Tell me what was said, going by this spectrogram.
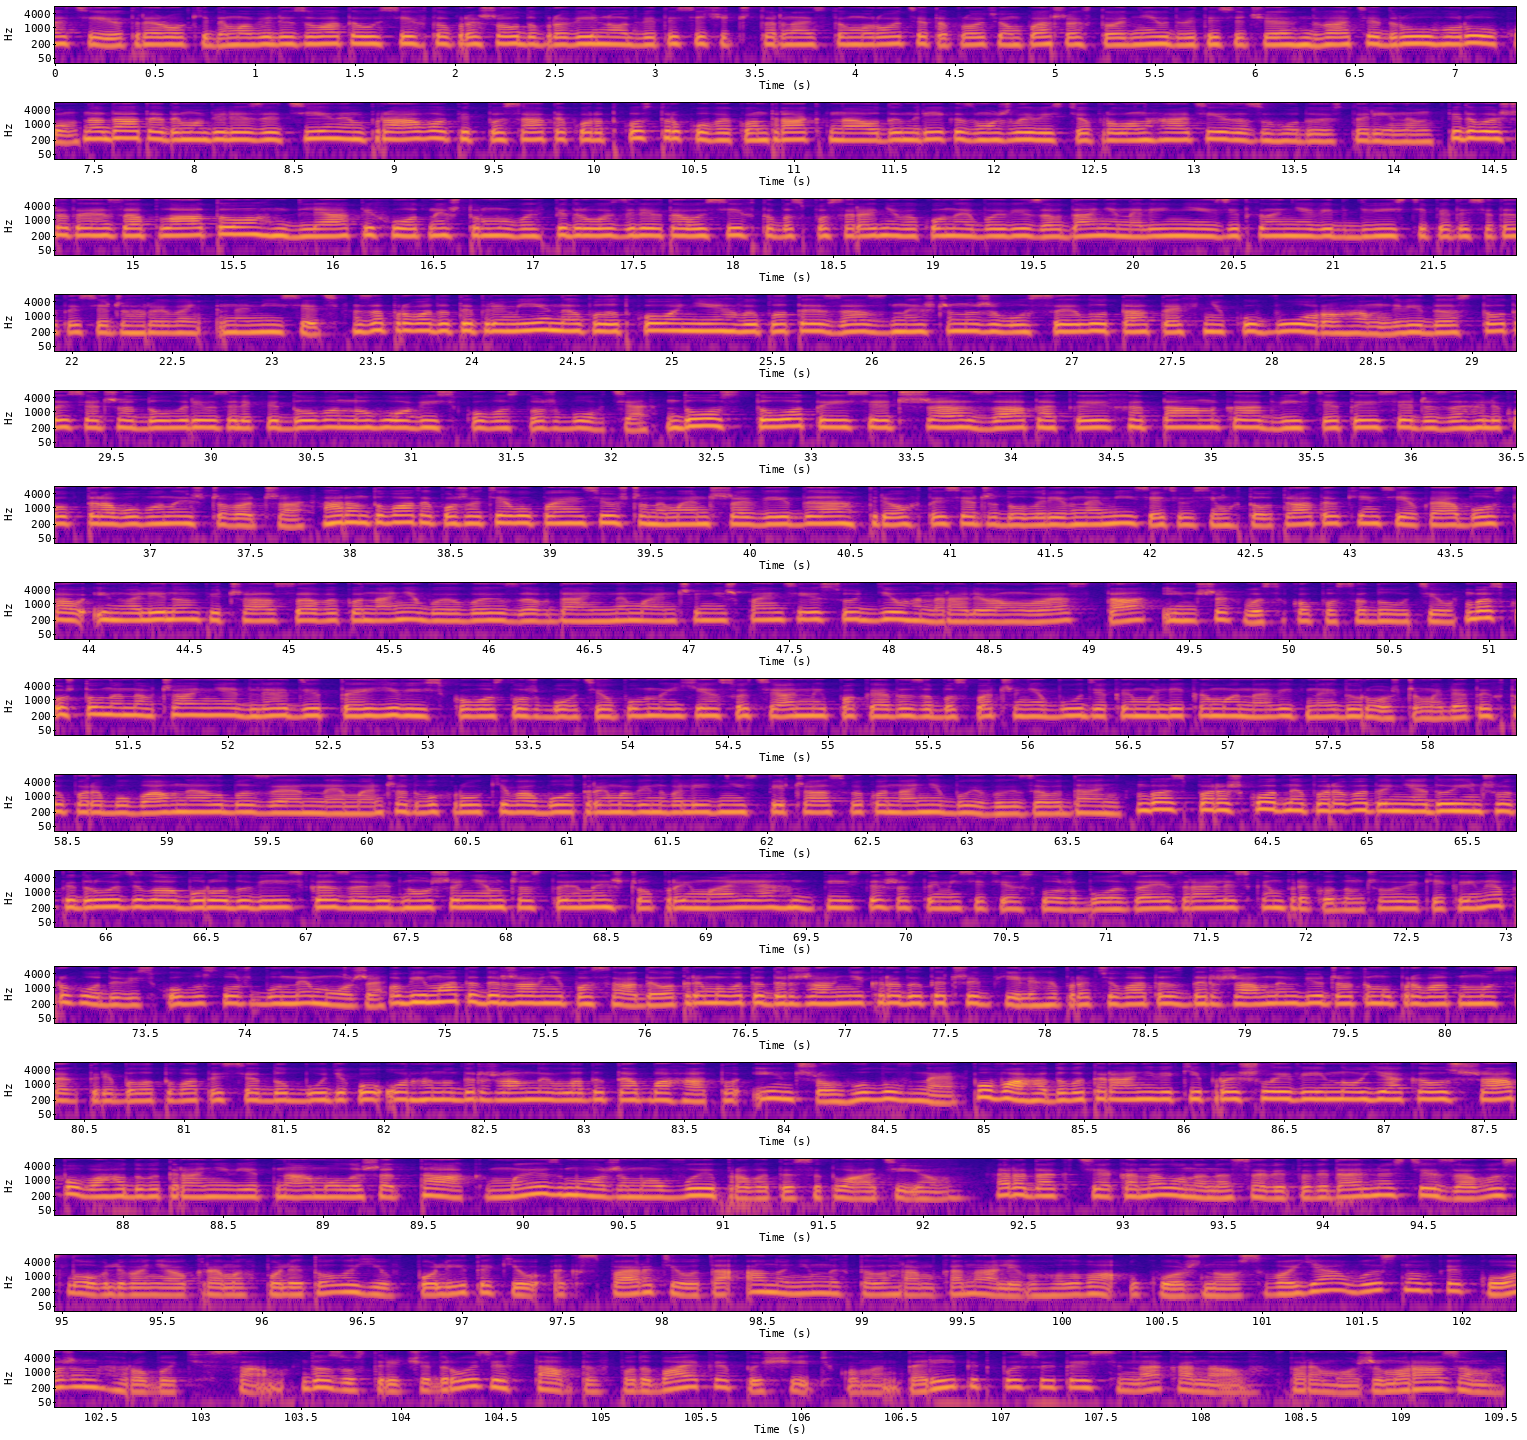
мобілізацією. Три роки демобілізувати усіх, хто прийшов добровільно у 2014 році та протягом перших 100 днів 2022 року. Надати демобілізаційним право підписати короткостроковий контракт на один рік з можливістю пролонгації за згодою сторін. Підвищити заплату для піхотних штурмових підрозділів та усіх, хто безпосередньо виконує бойові завдання на лінії зіткнення від 250 тисяч гривень на місяць. Запровадити прямі неоподатковані виплати за знищену живу силу та техніку ворога від 100 тисяч доларів за ліквідованого військовослужбовця до 100 тисяч за таких танк, 200 тисяч за гелікоптера або винищувача. Гарантувати пожиттєву пенсію щонайменше від 3 тисяч доларів на місяць усім, хто втратив кінцівки або став інвалідом під час виконання бойових завдань, не менше ніж пенсії суддів, генералів МВС та інших високопосадовців. Безкоштовне навчання для дітей, військовослужбовців, повний є соціальний пакет забезпечення будь-якими ліками, навіть найдорожчими для тих, хто перебував на ЛБЗ не менше двох років або отримав інвалідність під час виконання бойових завдань. Безперешкодне переведення до іншого підрозділу або роду війська за відношенням частини, що приймає після шести місяців службу. За ізраїльським прикладом, чоловік, який не проходив військову службу, не може обіймати державні посади, отримувати державні кредити чи пільги, працювати з державним бюджетом у приватному секторі, балотуватися до будь-якого органу державної влади та багато іншого. Головне повага до ветеранів, які пройшли війну, як і у США, повага до ветеранів В'єтнаму. Лише так Так, ми зможемо виправити ситуацію. Редакція каналу не несе відповідальності за висловлювання окремих політологів, політиків, експертів та анонімних телеграм-каналів. Голова у кожного своя. Висновки кожен робить сам. До зустрічі, друзі. Ставте вподобайки, пишіть коментарі, підписуйтесь на канал. Переможемо разом.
